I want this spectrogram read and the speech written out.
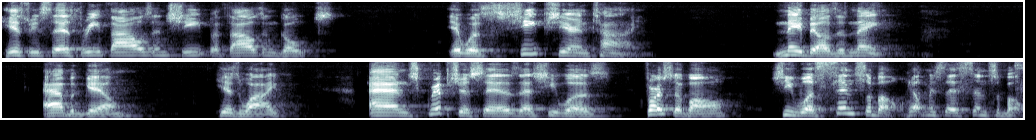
History says 3,000 sheep, 1,000 goats. It was sheep shearing time. Nabal's his name. Abigail, his wife. And scripture says that she was, first of all, she was sensible. Help me say sensible.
